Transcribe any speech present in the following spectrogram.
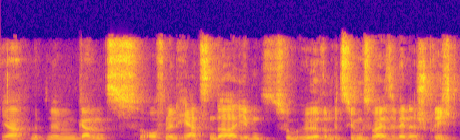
ja, mit einem ganz offenen Herzen da eben zu hören, beziehungsweise wenn er spricht,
